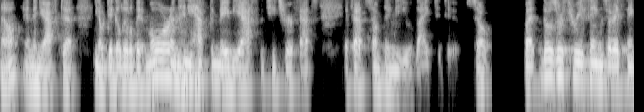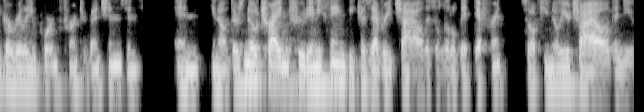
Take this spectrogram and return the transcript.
know. And then you have to you know dig a little bit more. And then you have to maybe ask the teacher if that's if that's something that you would like to do. So but those are three things that i think are really important for interventions. And and you know there's no tried and true anything because every child is a little bit different. So if you know your child and you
